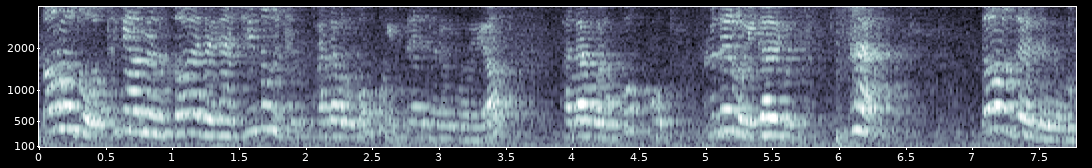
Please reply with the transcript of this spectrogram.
떨어도 어떻게 하면서 떨어야 되냐 시선을 계속 바닥으로 꽂고 있어야 되는 거예요. 바닥으로 꽂고 그대로 이 자리로 탁 떨어져야 되는 거.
